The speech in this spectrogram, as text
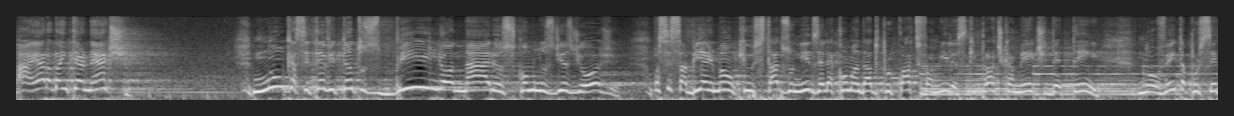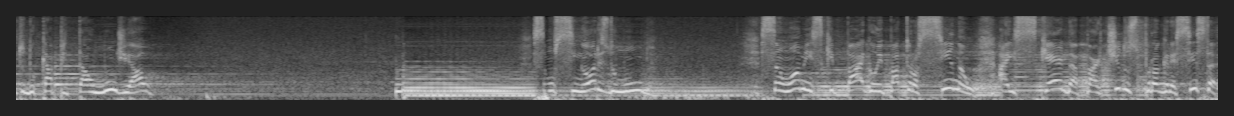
a era da internet. Nunca se teve tantos bilionários como nos dias de hoje. Você sabia, irmão, que os Estados Unidos ele é comandado por quatro famílias que praticamente detêm 90% do capital mundial? São os senhores do mundo. São homens que pagam e patrocinam a esquerda, partidos progressistas,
